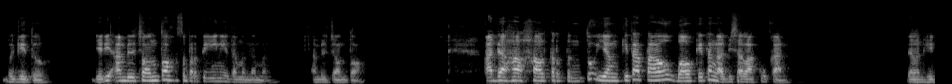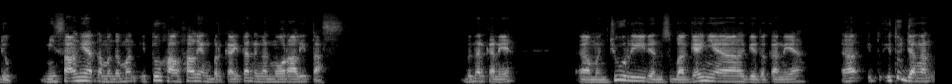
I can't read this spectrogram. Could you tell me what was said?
Begitu. Jadi ambil contoh seperti ini teman-teman. Ambil contoh. Ada hal-hal tertentu yang kita tahu bahwa kita nggak bisa lakukan dalam hidup. Misalnya teman-teman, itu hal-hal yang berkaitan dengan moralitas. Benar kan ya? Eh, mencuri dan sebagainya gitu kan ya. Eh, itu itu jangan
